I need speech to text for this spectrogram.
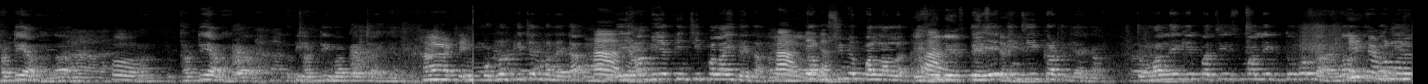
थर्टी आ रहा है ना हाँ थर्टी आ रहा है ना तो थर्टी वर्कर चाहिए हाँ ठीक मॉडुलर किचन बनेगा हाँ। तो यहाँ भी एक इंची पलाई देगा हाँ, तब देगा। उसी में पल्ला लगेगा हाँ। तो एक इंची कट जाएगा तो मान ली कि पच्चीस मान तू बोल रहा है ना? ठीक है, बोल 25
